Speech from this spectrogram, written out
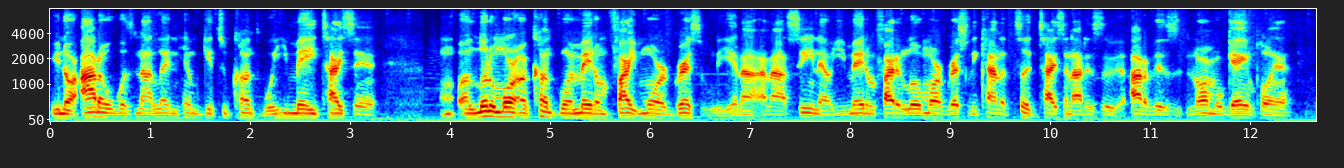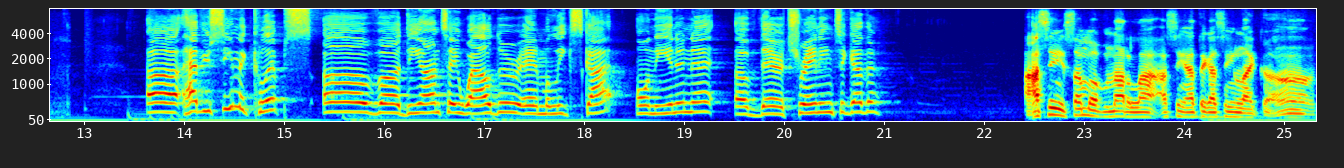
you know Otto was not letting him get too comfortable. He made Tyson a little more uncomfortable and made him fight more aggressively. And I and I seen that you made him fight a little more aggressively, kind of took Tyson out of his out of his normal game plan. Uh, have you seen the clips of uh, Deontay Wilder and Malik Scott on the internet of their training together? I seen some of them, not a lot. I seen, I think I seen like a um,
